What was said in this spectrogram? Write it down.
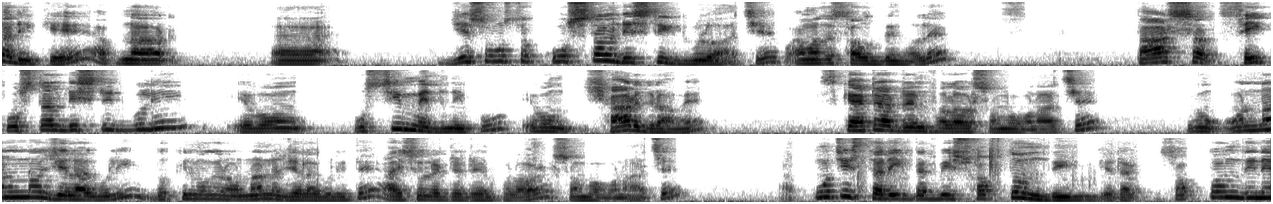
তারিখে আপনার যে সমস্ত কোস্টাল ডিস্ট্রিক্টগুলো আছে, আমাদের সাউথ বেঙ্গলে তার সেই কোস্টাল ডিস্ট্রিক্টগুলি এবং পশ্চিম মেদিনীপুর এবং ঝাড়গ্রামে স্ক্যাটার রেনফল হওয়ার সম্ভাবনা আছে এবং অন্যান্য জেলাগুলি, দক্ষিণবঙ্গের অন্যান্য জেলাগুলিতে আইসোলেটেড রেনফল হওয়ার সম্ভাবনা আছে। পঁচিশ তারিখ দ্যাট বি সপ্তম দিন, যেটা সপ্তম দিনে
